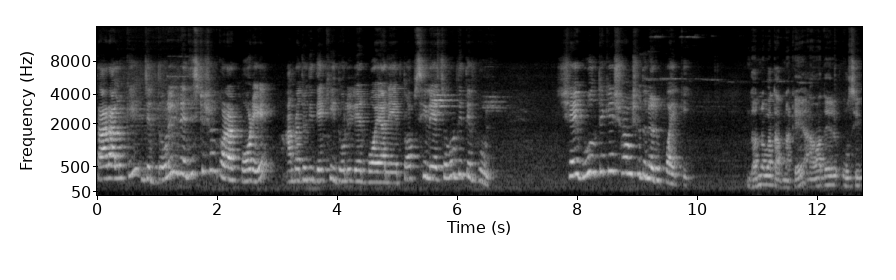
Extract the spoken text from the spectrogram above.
তার আলোকে যে দলিল রেজিস্ট্রেশন করার পরে আমরা যদি দেখি দলিলের বয়ানে তফসিলে চহরদিতে ভুল। সেই ভুল থেকে সংশোধনের উপায় কি? ধন্যবাদ আপনাকে। আমাদের উচিত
